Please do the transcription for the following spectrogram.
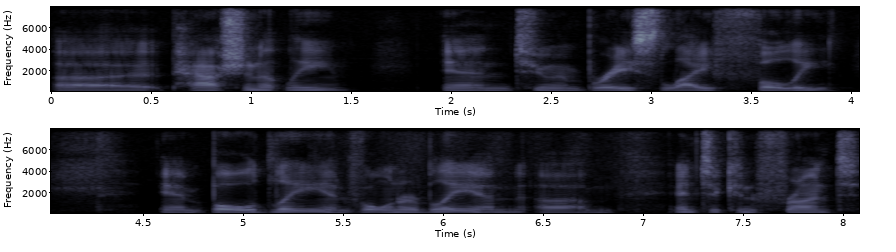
uh, passionately, and to embrace life fully and boldly and vulnerably and um, and to confront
